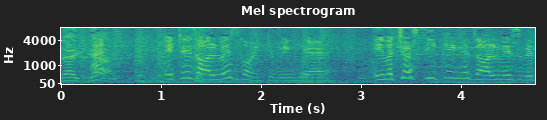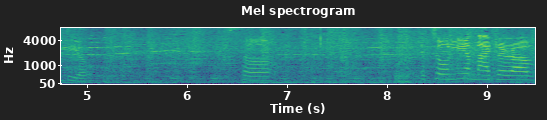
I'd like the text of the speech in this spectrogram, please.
no? Like yeah. And it is always going to be here. What you're seeking is always with you. So it's only a matter of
